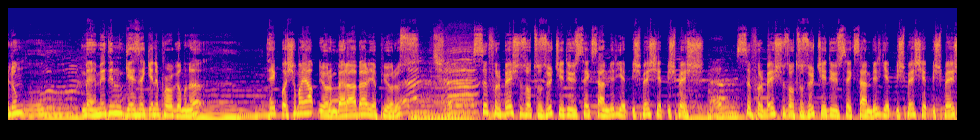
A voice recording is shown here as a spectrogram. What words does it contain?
Malum Mehmet'in gezegeni programını tek başıma yapmıyorum beraber yapıyoruz. 0533 781 75 75 0533 781 75 75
